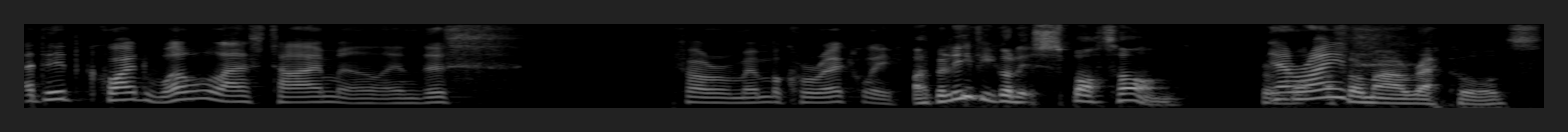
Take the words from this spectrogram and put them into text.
I did quite well last time uh, in this, if I remember correctly. I believe you got it spot on. From, Yeah, right. From our records.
